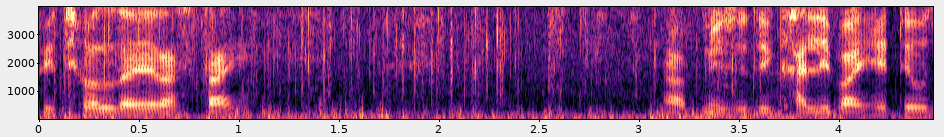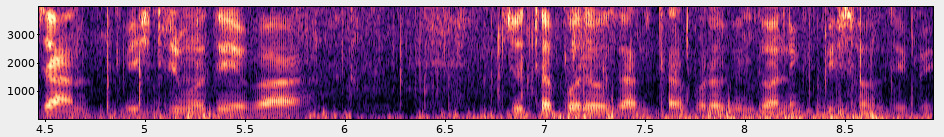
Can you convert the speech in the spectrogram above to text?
পিছল দেয় রাস্তায়। আপনি যদি খালি পায়ে হেঁটেও যান, বৃষ্টির মধ্যে বা জুতা পরেও যান, তারপরেও কিন্তু অনেক পিছল দেবে।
